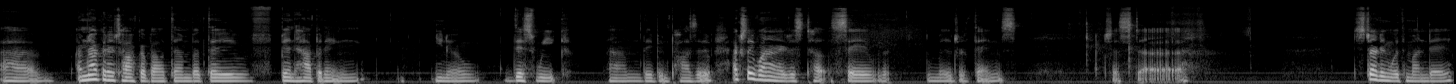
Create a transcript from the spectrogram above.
Um, I'm not going to talk about them, but they've been happening, you know, this week. Um, they've been positive. Actually, why don't I just tell, say the major things? Just uh, starting with Monday.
